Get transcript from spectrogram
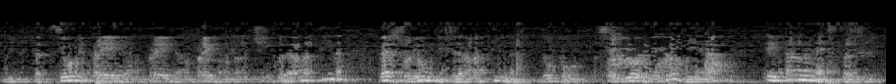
meditazione, pregano, pregano, pregano dalle 5 della mattina, verso le 11 della mattina, dopo 6 ore di preghiera, entrano in estasi.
